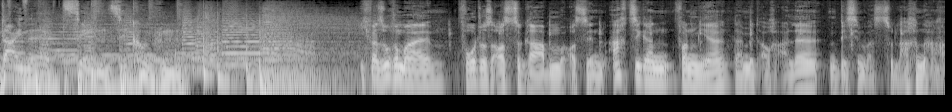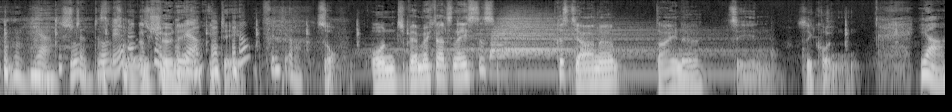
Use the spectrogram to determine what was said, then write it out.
Deine 10 Sekunden. Ich versuche mal Fotos auszugraben aus den 80ern von mir, damit auch alle ein bisschen was zu lachen haben. Ja, das stimmt. Das Das ist wäre eine ganz schön. schöne ja. Idee. Ja, finde ich auch. So, und wer möchte als nächstes? Christiane, deine 10 Sekunden. Ja,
